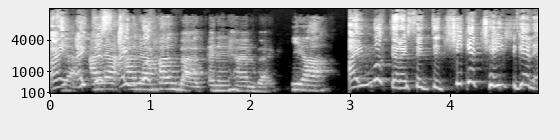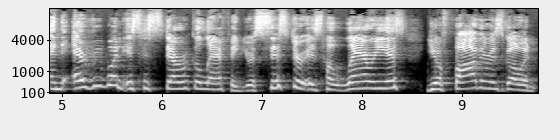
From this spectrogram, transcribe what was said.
I, Yeah. I, just, and, a, I, and a handbag and a handbag. Yeah. I looked and I said, Did she get changed again? And everyone is hysterical laughing. Your sister is hilarious. Your father is going,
